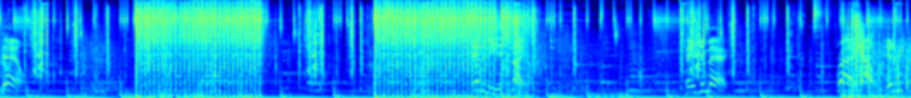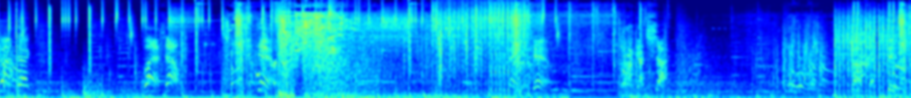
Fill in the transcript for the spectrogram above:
down! Changing mag. Frag out! Enemy contact! Flash out! Target down! Tango down! I got shot! Contact finished.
